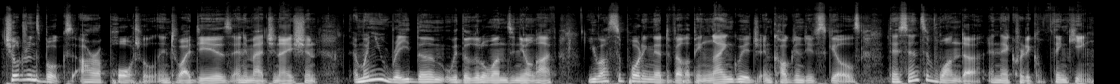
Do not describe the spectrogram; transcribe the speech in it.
Children's books are a portal into ideas and imagination, and when you read them with the little ones in your life, you are supporting their developing language and cognitive skills, their sense of wonder, and their critical thinking.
